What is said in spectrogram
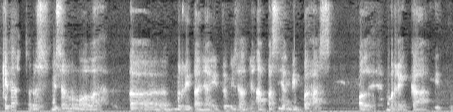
Kita harus bisa mengolah eh, beritanya itu misalnya apa sih yang dibahas oleh mereka itu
